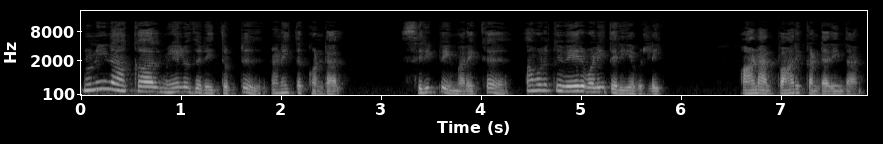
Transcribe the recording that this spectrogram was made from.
நுனி நாக்கால் மேலுதடை தொட்டு நனைத்துக் கொண்டாள். சிரிப்பை மறைக்க அவளுக்கு வேறு வழி தெரியவில்லை. ஆனால் பாரி கண்டறிந்தான்.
